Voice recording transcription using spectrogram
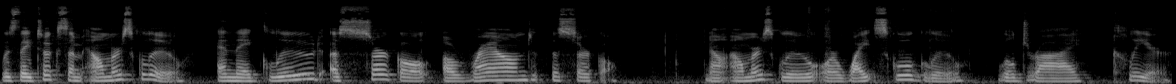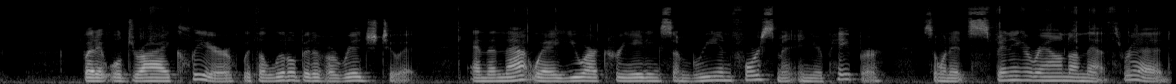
was they took some Elmer's glue and they glued a circle around the circle. Now Elmer's glue or white school glue will dry clear, but it will dry clear with a little bit of a ridge to it. And then that way you are creating some reinforcement in your paper so when it's spinning around on that thread,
